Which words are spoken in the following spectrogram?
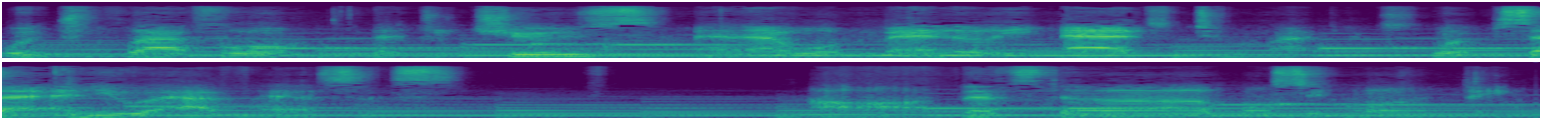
which platform that you choose, and I will manually add to my website, and you will have access. Uh, that's the most important thing.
